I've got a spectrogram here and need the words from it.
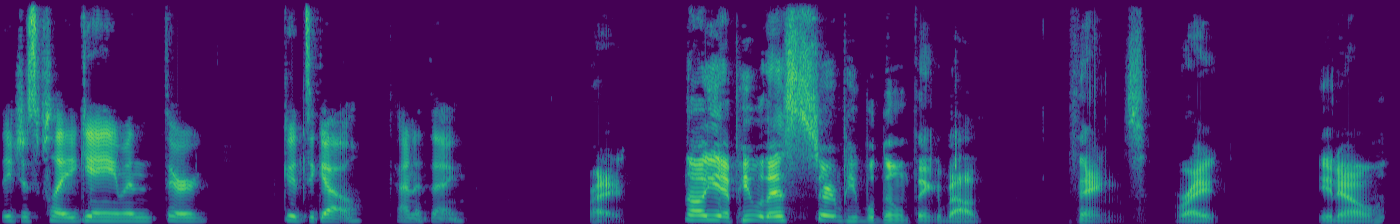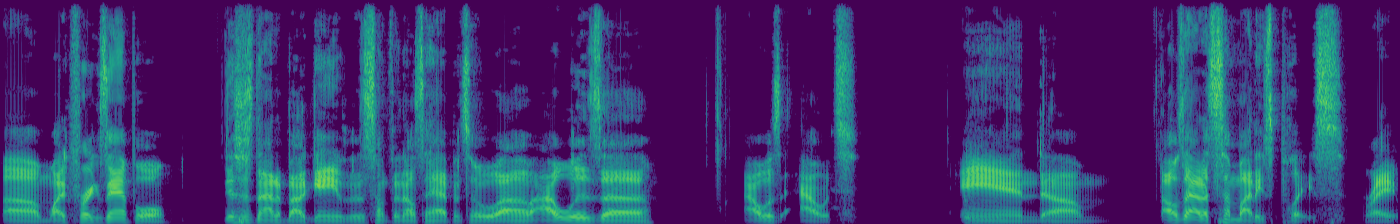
They just play a game and they're good to go kind of thing. Right. No, yeah, people there's certain people don't think about things, right? You know, um like for example, this is not about games, this is something else that happened. So uh I was uh I was out and um I was out at somebody's place, right?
